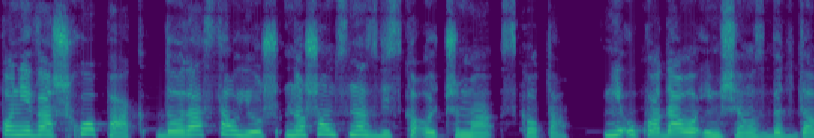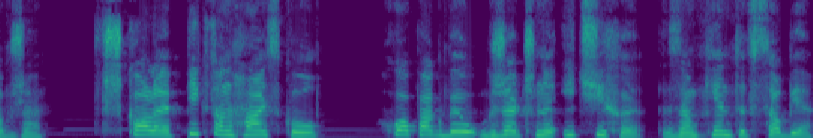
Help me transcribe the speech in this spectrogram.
ponieważ chłopak dorastał już nosząc nazwisko ojczyma Scotta. Nie układało im się zbyt dobrze. W szkole Picton High School chłopak był grzeczny i cichy, zamknięty w sobie,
